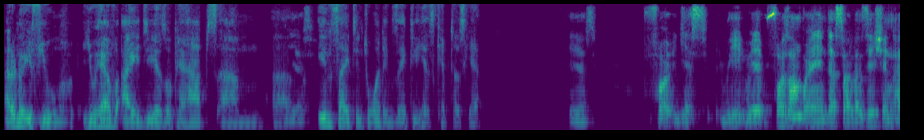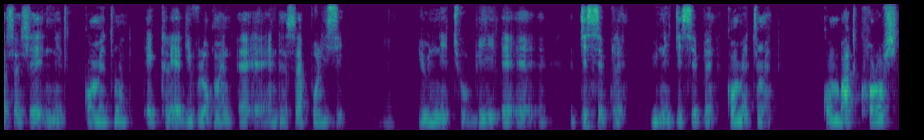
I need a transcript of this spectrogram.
i don't know if you you have ideas or perhaps um, uh, yes. insight into what exactly has kept us here yes for yes we, we for example industrialization as i say need commitment, a clear development uh, industrial policy. Mm-hmm. You need to be a, a discipline. You need discipline, commitment, combat corruption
